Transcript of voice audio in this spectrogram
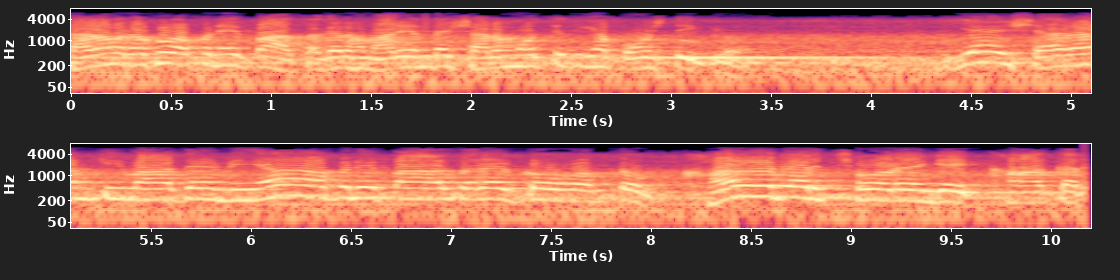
شرم رکھو اپنے پاس۔ اگر ہمارے اندر شرم ہوتی تو یہاں پہنچتی کیوں؟ یہ شرم کی بات ہے، میاں، اپنے پاس رکھو۔ اب تو کھا کر چھوڑیں گے، کھا کر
